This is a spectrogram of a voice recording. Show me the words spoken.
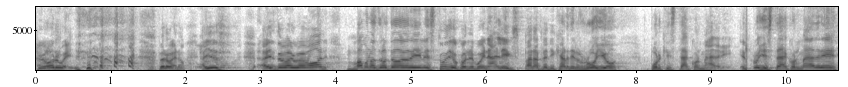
peor, güey. Pero bueno, ahí, es- ahí estuvo el huevón. Vámonos del otro lado del estudio con el buen Alex para platicar del rollo, porque está con madre. El rollo está con madre.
